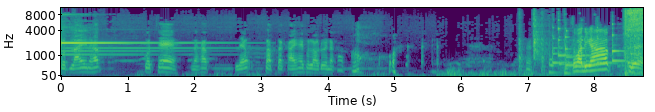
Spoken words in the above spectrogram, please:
กดไลค์นะครับ กดแชร์ นะครับ แล้วสับตะไคร้ให้พวกเราด้วยนะครับ สวัสดีครับเนี่ย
